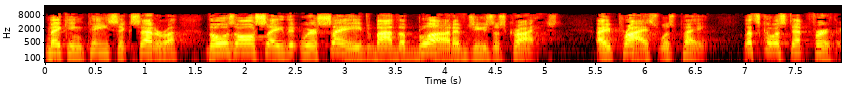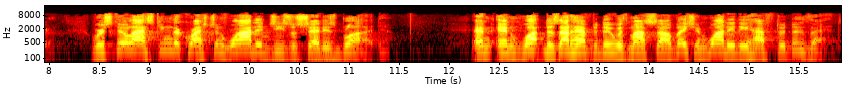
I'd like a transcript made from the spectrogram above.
making peace, etc. Those all say that we're saved by the blood of Jesus Christ. A price was paid. Let's go a step further. We're still asking the question, why did Jesus shed his blood? And, and what does that have to do with my salvation? Why did he have to do that?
